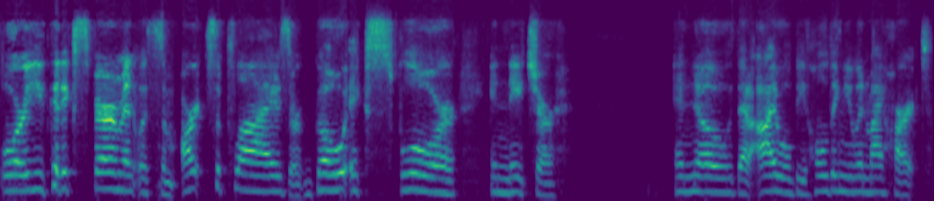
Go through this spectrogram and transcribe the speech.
or you could experiment with some art supplies, or go explore in nature. And know that I will be holding you in my heart.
